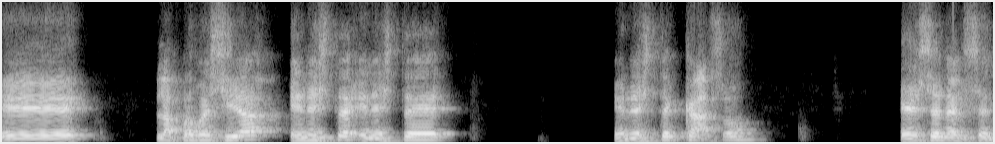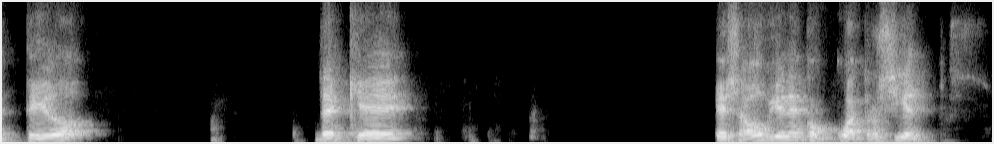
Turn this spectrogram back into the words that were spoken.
Eh, la profecía en este, en este, en este caso es en el sentido de que Esaú viene con 400.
